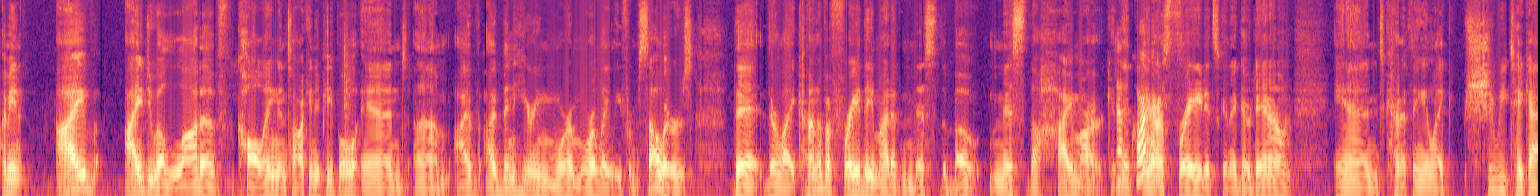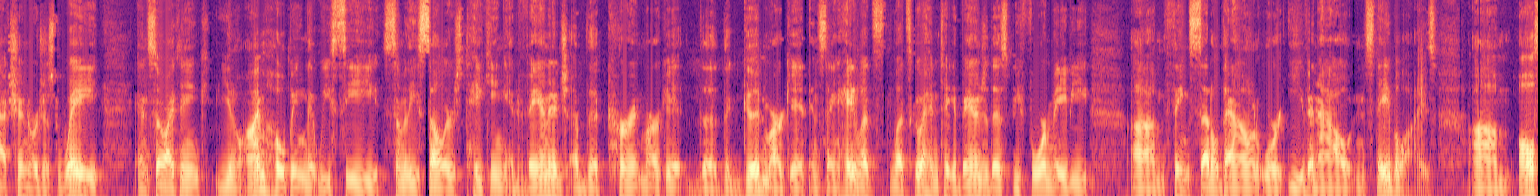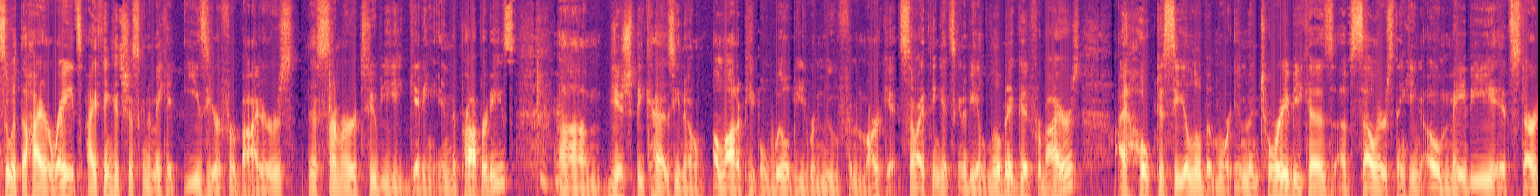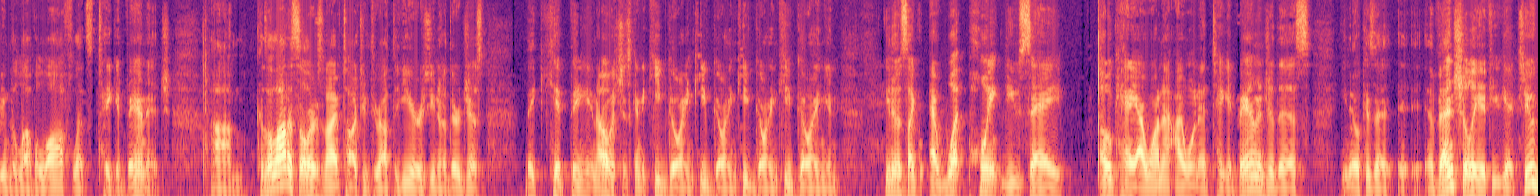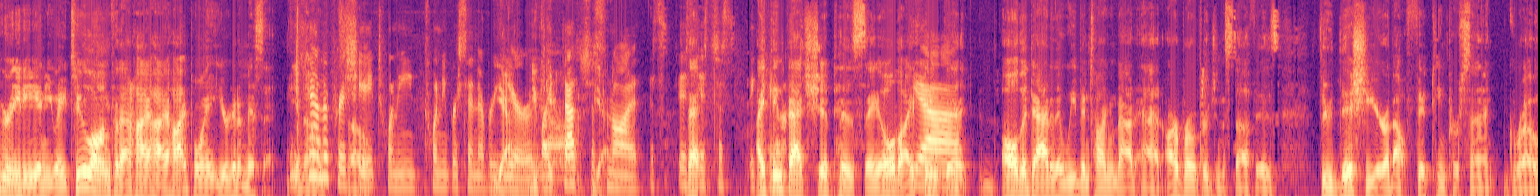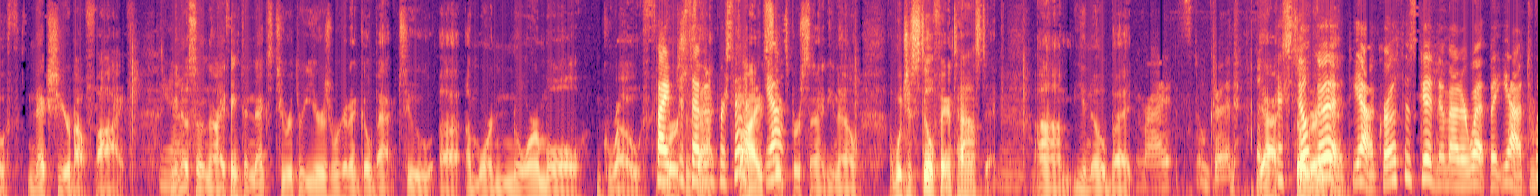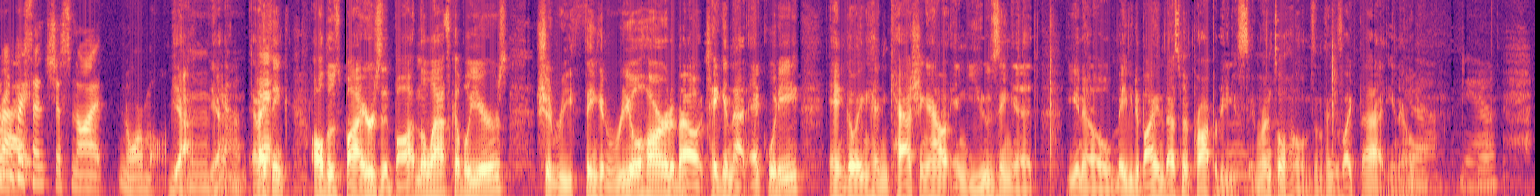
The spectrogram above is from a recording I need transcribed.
I mean, I've I do a lot of calling and talking to people, and um, I've I've been hearing more and more lately from sellers that they're like kind of afraid they might have missed the boat, missed the high mark, that they're afraid it's going to go down, and kind of thinking like, should we take action or just wait? And so I think, you know, I'm hoping that we see some of these sellers taking advantage of the current market, the the good market, and saying, hey, let's let's go ahead and take advantage of this before maybe um, things settle down or even out and stabilize. Um, also, with the higher rates, I think it's just going to make it easier for buyers this summer to be getting into properties, um, you know, just because you know a lot of people will be removed from the market. So I think it's going to be a little bit good for buyers. I hope to see a little bit more inventory because of sellers thinking, oh, maybe it's starting to level off. Let's take advantage. Because a lot of sellers that I've talked to throughout the years, you know, they're just they keep thinking, oh, it's just going to keep going, keep going, keep going, keep going, and you know, it's like at what point do you say, okay, I want to I want to take advantage of this, you know, because uh, eventually if you get too greedy and you wait too long for that high high high point, you're going to miss it. You, You know? can't So- appreciate 20 percent every Yeah, year. Like can't. that's just Yeah. not. It's it, that- it's just. It I think can't. that ship has sailed. I Yeah. think that all the data that we've been talking about at our brokerage and stuff is through this year about 15% growth. Next year about five. Yeah. You know, so I think the next two or three years we're going to go back to uh, a more normal growth Five to versus that 7%, five yeah. six percent. You know, which is still fantastic. Mm-hmm. Um, you know, but Right. It's still good. yeah, It's still, good. very Yeah, growth is good no matter what. But yeah, twenty percent is just not normal. Yeah, Mm-hmm. yeah. And I think all those buyers that bought in the last couple of years should be thinking real hard about taking that equity and going ahead and cashing out and using it, you know, maybe to buy investment properties and rental homes and things like that, you know. Yeah.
